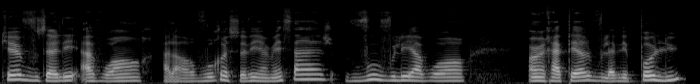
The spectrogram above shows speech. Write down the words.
que vous allez avoir. Alors, vous recevez un message, vous voulez avoir un rappel, vous ne l'avez pas lu,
